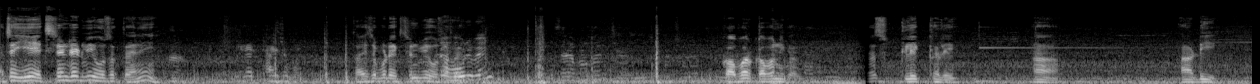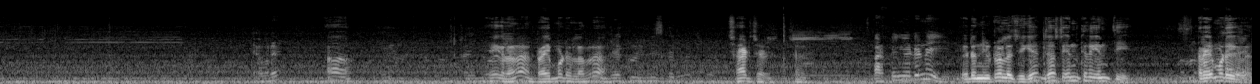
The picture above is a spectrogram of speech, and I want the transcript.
अच्छा ये एक्सटेंडेड भी हो सकता है नहीं? ढाई सौ फुट एक्सटेंड भी हो सकता है। कवर कवर निकल गया जस्ट क्लिक खाली हाँ हाँ डी हाँ ହେଇଗଲା ନା ଡ୍ରାଇଭ୍ ମୋଡ୍ ହେଲା ପରା ଛାଡ଼ ଛାଡ଼ ପାର୍କିଂ ଏଇଟା ନାଇଁ ଏଇଟା ନ୍ୟୁଟ୍ରାଲ୍ ଅଛି କି ଜଷ୍ଟ ଏମିତି ଖାଲି ଏମିତି ଡ୍ରାଇଭ୍ ମୋଡ୍ ହେଇଗଲା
